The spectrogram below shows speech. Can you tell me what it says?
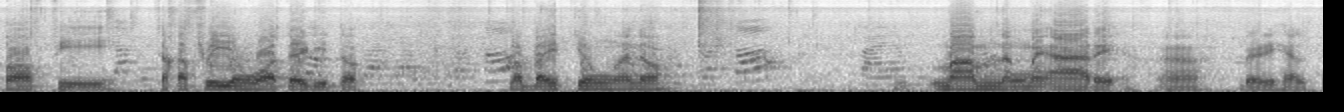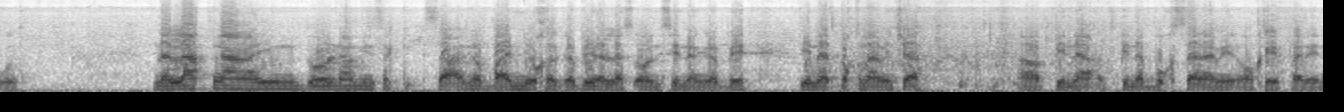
coffee, tsaka free yung water dito. Mabait yung ano, ma'am ng may-ari. Ah, very helpful. Nalock nga nga yung door namin sa, sa ano, banyo kagabi, alas 11 ng gabi. Tinatok namin siya. Ah, pina, pinabuksan namin, okay pa rin.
